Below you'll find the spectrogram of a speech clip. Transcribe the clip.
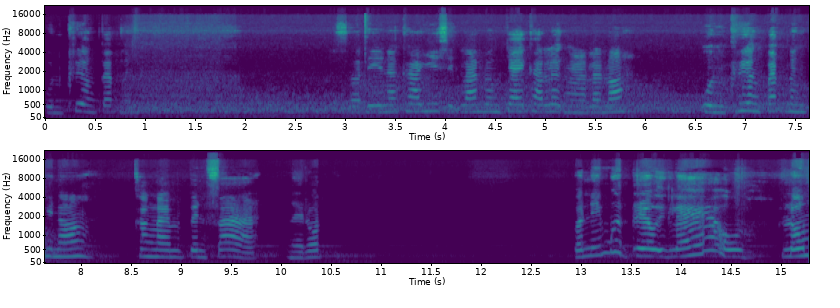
อุ่นเครื่องแป๊บหนึงสวัสดีนะคะ20ล้านดวงใจค่ะเลิกงานแล้วเนาะอุ่นเครื่องแป๊บหนึ่งพี่น้อง ข้างในมันเป็นฝ้าในรถ วันนี้มืดเร็วอีกแล้ว ลม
